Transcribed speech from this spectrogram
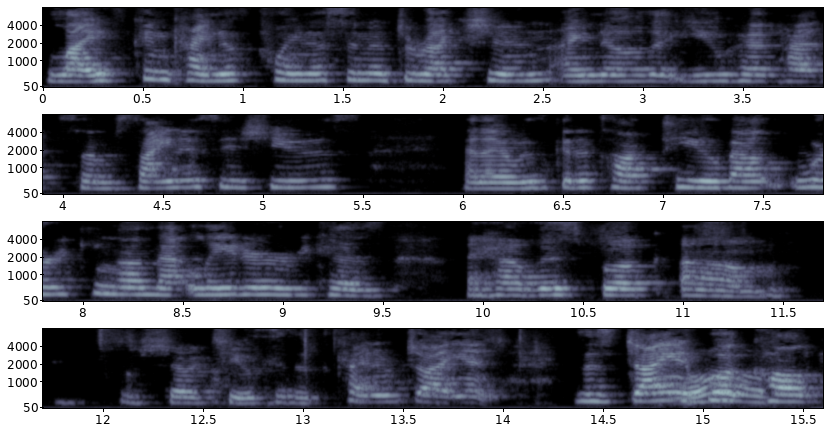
life can kind of point us in a direction. I know that you had had some sinus issues, and I was going to talk to you about working on that later because I have this book. Um, I'll show it to you because it's kind of giant. This giant oh. book called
